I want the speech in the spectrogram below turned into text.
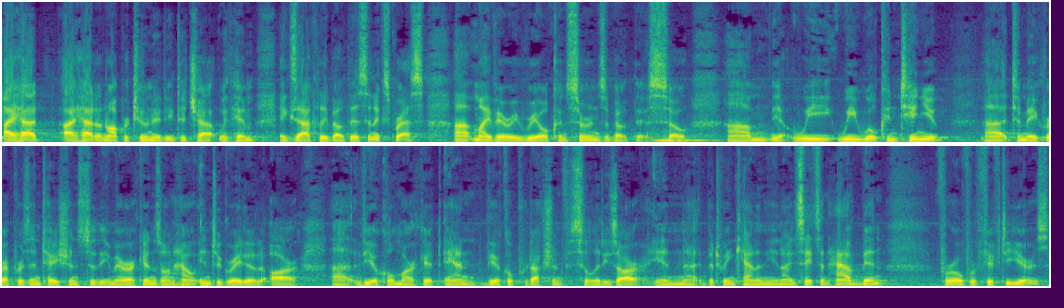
I had, I had an opportunity to chat with him exactly about this and express uh, my very real concerns about this. So um, we, we will continue uh, to make representations to the Americans on how integrated our uh, vehicle market and vehicle production facilities are in uh, between Canada and the United States and have been for over 50 years,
